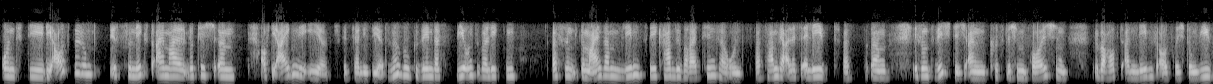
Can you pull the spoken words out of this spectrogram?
Und die, die Ausbildung ist zunächst einmal wirklich ähm, auf die eigene Ehe spezialisiert. Ne? So gesehen, dass wir uns überlegten, was für einen gemeinsamen Lebensweg haben wir bereits hinter uns? Was haben wir alles erlebt? Was ähm, ist uns wichtig an christlichen Bräuchen, überhaupt an Lebensausrichtung? Wie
